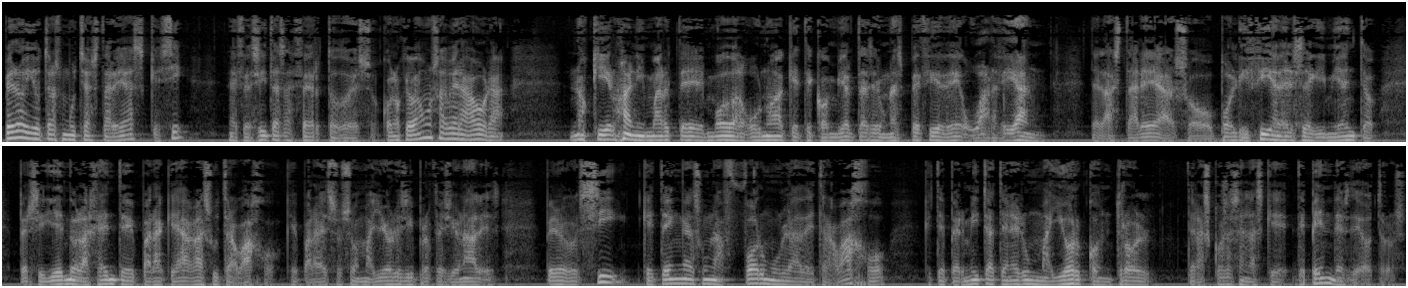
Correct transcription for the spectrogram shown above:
Pero hay otras muchas tareas que sí, necesitas hacer todo eso. Con lo que vamos a ver ahora, no quiero animarte en modo alguno a que te conviertas en una especie de guardián de las tareas o policía del seguimiento persiguiendo a la gente para que haga su trabajo, que para eso son mayores y profesionales, pero sí que tengas una fórmula de trabajo que te permita tener un mayor control de las cosas en las que dependes de otros.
